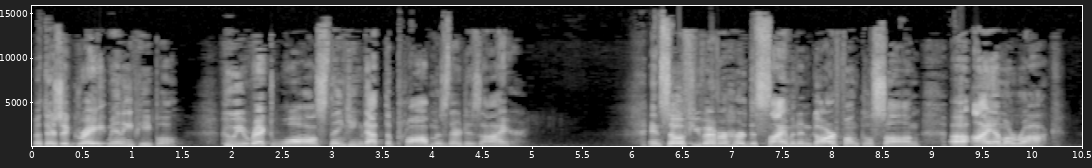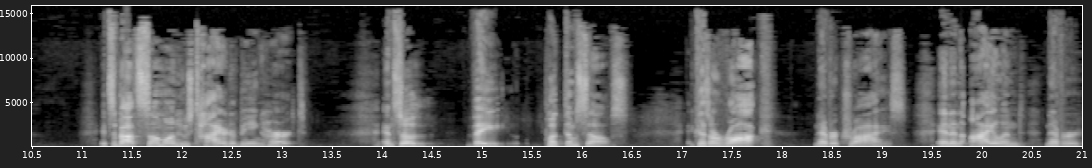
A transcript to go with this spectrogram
But there's a great many people who erect walls thinking that the problem is their desire. And so, if you've ever heard the Simon and Garfunkel song, uh, I Am a Rock, it's about someone who's tired of being hurt. And so they put themselves, because a rock never cries, and an island never,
